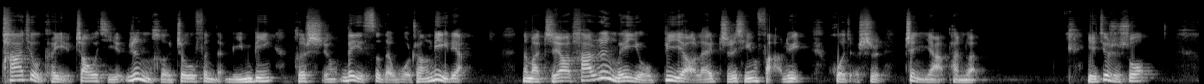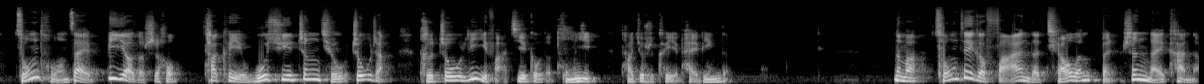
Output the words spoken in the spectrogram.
他就可以召集任何州份的民兵和使用类似的武装力量。那么，只要他认为有必要来执行法律或者是镇压叛乱，也就是说，总统在必要的时候，他可以无需征求州长和州立法机构的同意，他就是可以派兵的。那么从这个法案的条文本身来看呢，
